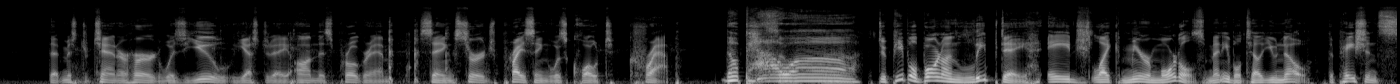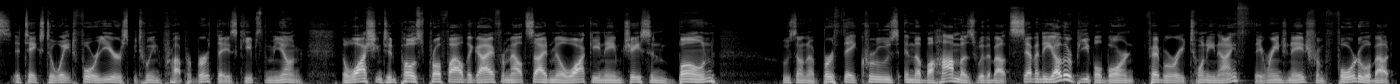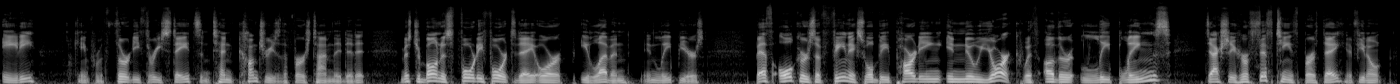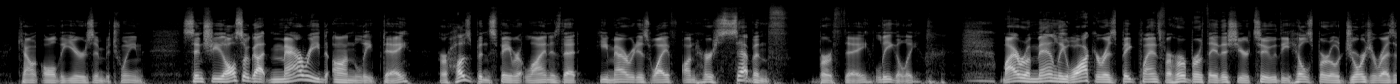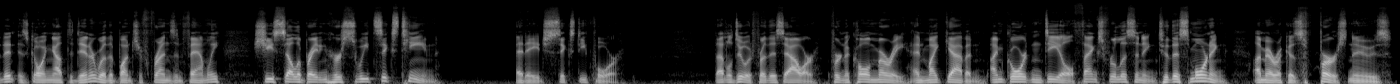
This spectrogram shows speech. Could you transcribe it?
that Mr. Tanner heard was you yesterday on this program saying surge pricing was, quote, crap. The power. So, do people born on leap day age like mere mortals? Many will tell you no. The patience it takes to wait four years between proper birthdays keeps them young. The Washington Post profiled a guy from outside Milwaukee named Jason Bone, who's on a birthday cruise in the Bahamas with about 70 other people born February 29th. They range in age from 4 to about 80. Came from 33 states and 10 countries the first time they did it. Mr. Bone is 44 today, or 11 in leap years. Beth Olkers of Phoenix will be partying in New York with other leaplings. It's actually her 15th birthday, if you don't count all the years in between. Since she also got married on Leap Day, her husband's favorite line is that he married his wife on her seventh birthday, legally. Myra Manley Walker has big plans for her birthday this year, too. The Hillsboro, Georgia resident is going out to dinner with a bunch of friends and family. She's celebrating her sweet 16 at age 64. That'll do it for this hour. For Nicole Murray and Mike Gavin, I'm Gordon Deal. Thanks for listening to This Morning, America's First News.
